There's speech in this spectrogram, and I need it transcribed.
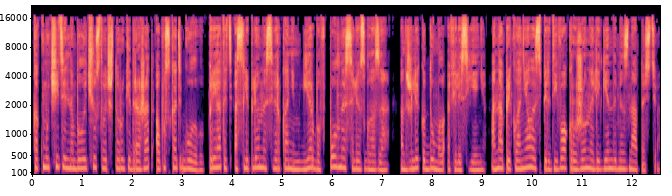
Как мучительно было чувствовать, что руки дрожат, опускать голову, прятать ослепленное сверканием герба в полные слез глаза. Анжелика думала о Фелисьене. Она преклонялась перед его окруженной легендами знатностью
